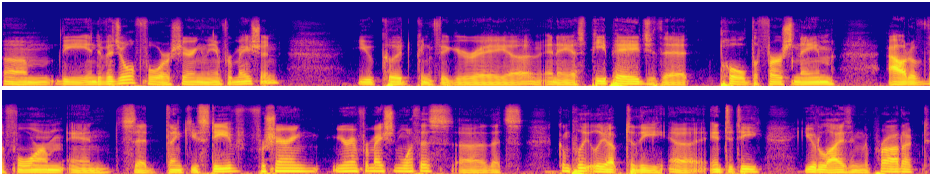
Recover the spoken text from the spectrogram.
um, the individual for sharing the information. You could configure a uh, an ASP page that pulled the first name out of the form and said, Thank you, Steve, for sharing your information with us. Uh, that's completely up to the uh, entity utilizing the product.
